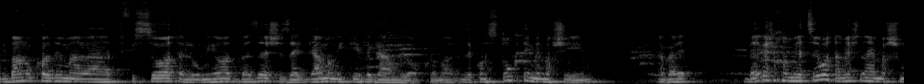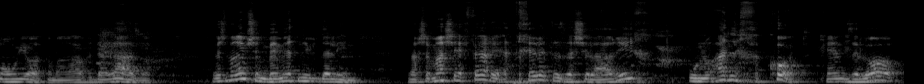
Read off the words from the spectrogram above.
דיברנו קודם על התפיסות הלאומיות והזה, שזה גם אמיתי וגם לא. כלומר, זה קונסטרוקטים אנושיים, אבל ברגע שאנחנו מייצרים אותם, יש להם משמעויות, כלומר, ההבדלה הזאת. ויש דברים שהם באמת נבדלים. ועכשיו, מה שיפה הרי, התכלת הזה של להעריך, הוא נועד לחכות, כן? זה לא...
